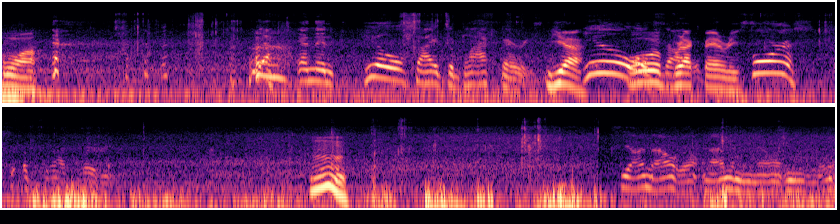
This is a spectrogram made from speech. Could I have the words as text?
Wow. And then hillsides of blackberries. Yeah. All Hillsides. blackberries. Forests of blackberries. Hmm. See, I'm out on Anemone now. I need more.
